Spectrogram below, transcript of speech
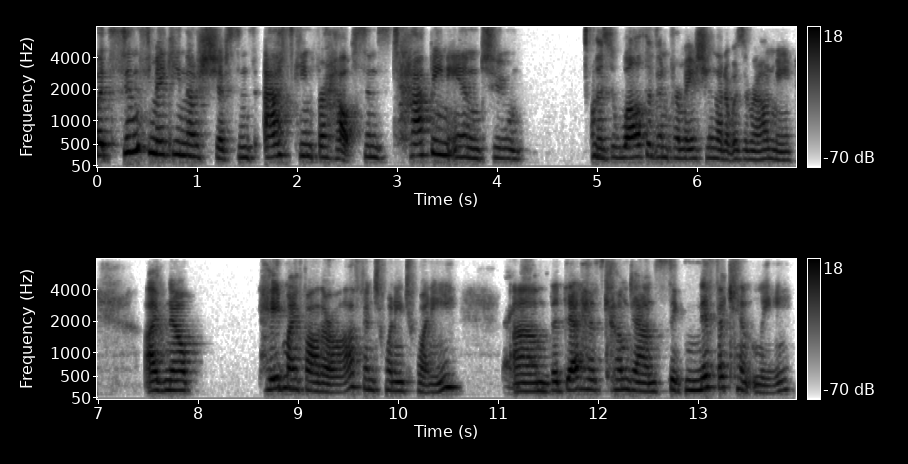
But since making those shifts since asking for help since tapping into this wealth of information that it was around me. I've now paid my father off in 2020. Um, the debt has come down significantly.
